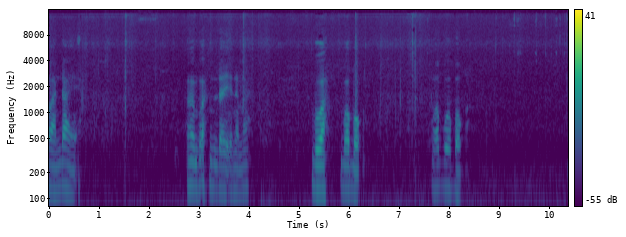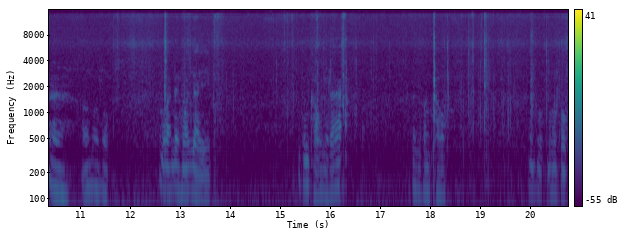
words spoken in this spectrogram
วานได้ เออเมื่อวานได้อันนั้นมาบัว บัวบก หัวบัวบก เออ หัวบัวบกวานได้หัวใหญ่อีกทั้งเขานี่และก็อยู่บนเขาบัวบกบัวบก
